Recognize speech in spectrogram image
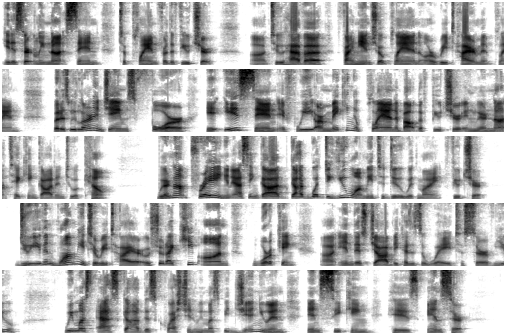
It is certainly not sin to plan for the future, uh, to have a financial plan or retirement plan. But as we learn in James 4, it is sin if we are making a plan about the future and we are not taking God into account. We're not praying and asking God, God, what do you want me to do with my future? Do you even want me to retire, or should I keep on working uh, in this job because it's a way to serve you? We must ask God this question. We must be genuine in seeking His answer.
